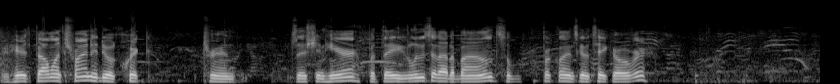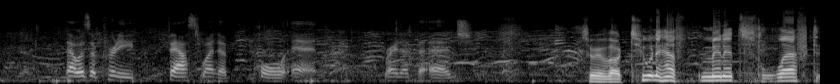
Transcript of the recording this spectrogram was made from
And here's Belmont trying to do a quick transition here, but they lose it out of bounds, so Brookline's going to take over. That was a pretty fast one to pull in, right at the edge. So we have about two and a half minutes left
